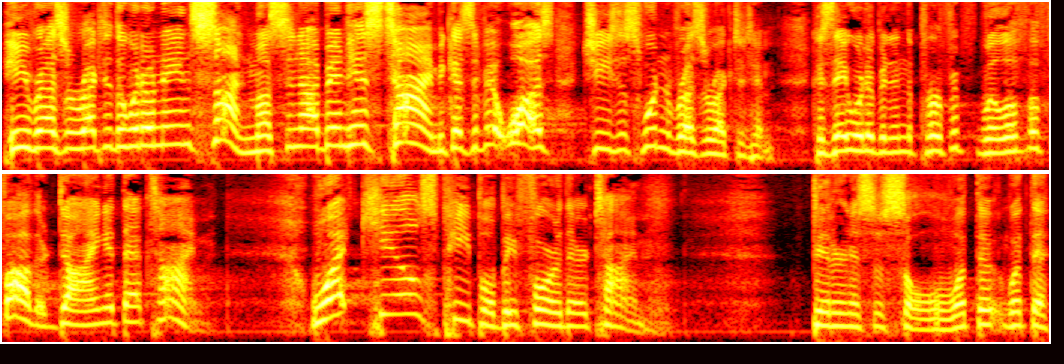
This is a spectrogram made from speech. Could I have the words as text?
He resurrected the widow Nain's son. Must have not been his time because if it was, Jesus wouldn't have resurrected him because they would have been in the perfect will of the Father, dying at that time. What kills people before their time? bitterness of soul. What the, what the,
